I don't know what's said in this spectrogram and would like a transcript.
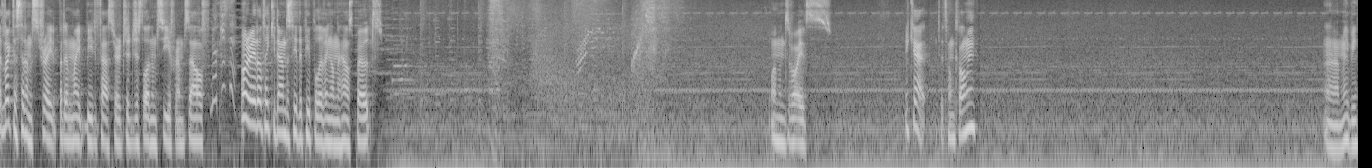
I'd like to set him straight, but it might be faster to just let him see for himself. Alright, I'll take you down to see the people living on the houseboats. Woman's voice. Hey Kat, did someone call me? Uh, maybe.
